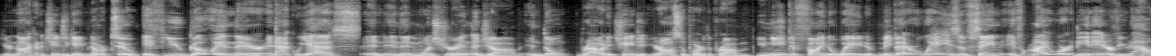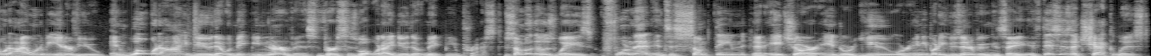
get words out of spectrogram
you're not going to change the game. Number two, if you go in there and acquiesce, and, and then once you're in the job and don't rally change it, you're also part of the problem. You need to find a way to make better ways of saying, if I were being interviewed, how would I want to be interviewed? And what would I do that would make me nervous versus what would I do that would make me impressed? Some of those ways, form that into something that HR and or you or anybody who's interviewing can say, if this is a checklist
